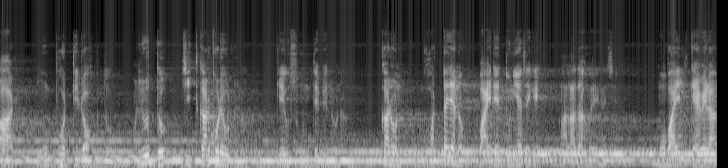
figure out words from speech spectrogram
আর মুখ ভর্তি রক্ত। অনিরুদ্ধ চিৎকার করে উঠল। কেউ শুনতে পেল না। কারণ ঘরটা যেন বাইরের দুনিয়া থেকে আলাদা হয়ে গেছে। মোবাইল, ক্যামেরা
